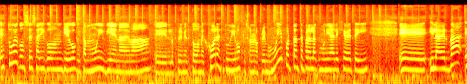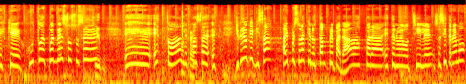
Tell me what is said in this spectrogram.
estuve con César y con Diego, que están muy bien además, eh, en los premios Todo Mejora estuvimos, que son unos premios muy importantes para la comunidad LGBTI. Eh, y la verdad es que justo después de eso sucede Sí. eh, esto, ¿ah? les pasa. eh, yo creo que quizás hay personas que no están preparadas para este nuevo Chile. O sea, si tenemos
